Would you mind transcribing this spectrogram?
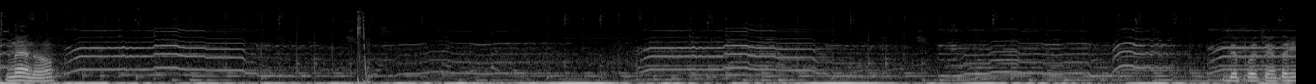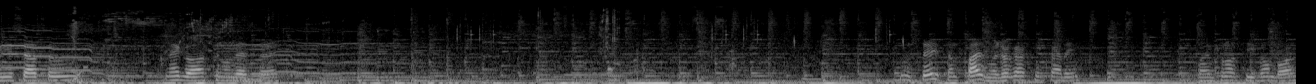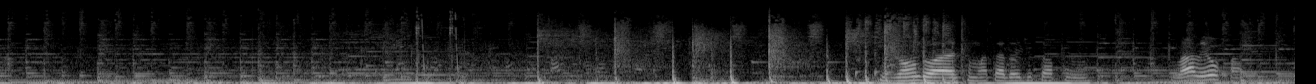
Não é não. Depois tenta reiniciar seu negócio não der certo. Não sei, tanto faz, vamos jogar com o cara aí. Põe pronto e vambora. João Duarte, matador de top 1. Valeu, Fábio.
